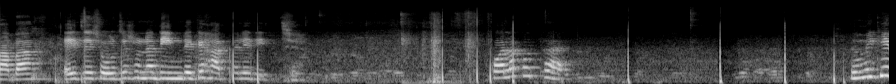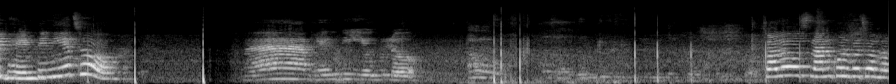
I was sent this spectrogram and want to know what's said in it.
বাবা এই যে সূর্য সোনা ডিম দেখে হাত তালি দিচ্ছে। কলা কোথায়? তুমি কি ভেন্ডি নিয়েছো? হ্যাঁ ভেন্ডি ওগুলো। চলো স্নান করব চলো।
